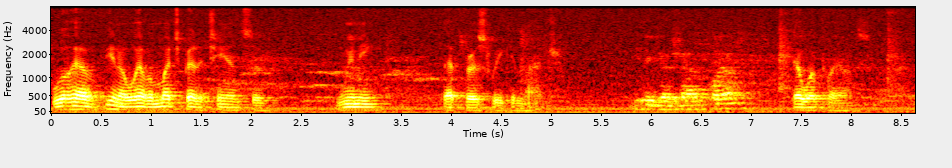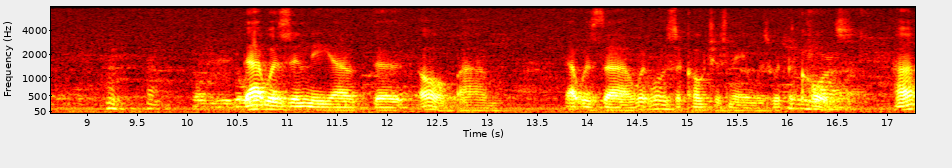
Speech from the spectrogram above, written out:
we'll have, you know, we'll have a much better chance of winning that first week in March. You think you got a shot at playoffs? There were playoffs. Don't you do it? That was in the, uh, the, oh, um, that was, uh, what, what was the coach's name? Was with the Colts. Huh?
